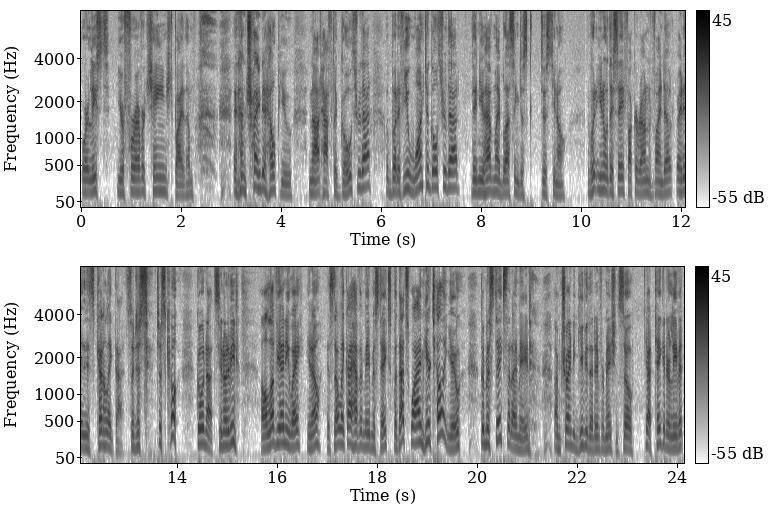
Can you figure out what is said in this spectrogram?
or at least you're forever changed by them. and I'm trying to help you not have to go through that. But if you want to go through that, then you have my blessing. Just, just you know, what you know what they say, fuck around and find out, right? It's kind of like that. So just, just go, go nuts. You know what I mean? I'll love you anyway. You know, it's not like I haven't made mistakes, but that's why I'm here telling you the mistakes that I made. I'm trying to give you that information. So yeah, take it or leave it.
